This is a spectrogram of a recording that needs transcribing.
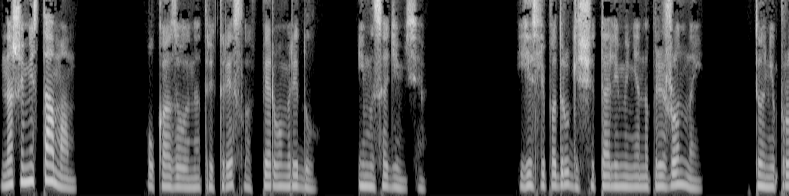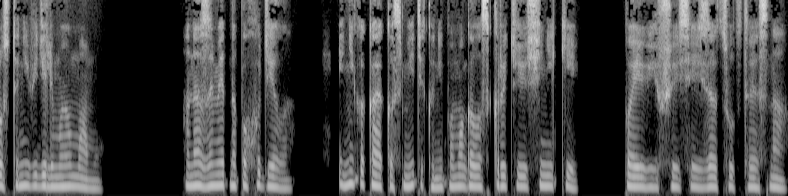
«Наши места, мам!» Указываю на три кресла в первом ряду, и мы садимся. Если подруги считали меня напряженной, то они просто не видели мою маму. Она заметно похудела, и никакая косметика не помогала скрыть ее синяки, появившиеся из-за отсутствия сна.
